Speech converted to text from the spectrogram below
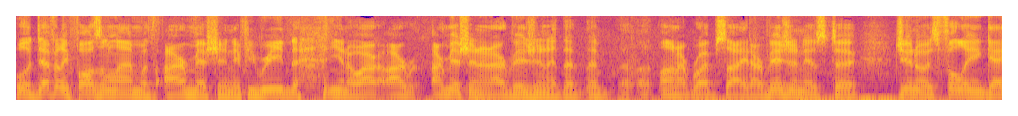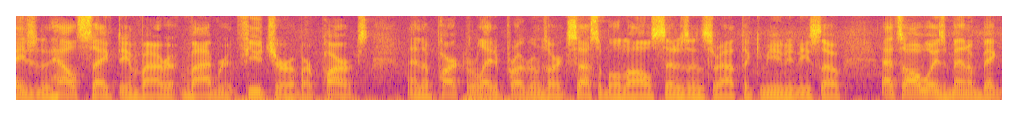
Well, it definitely falls in line with our mission. If you read, you know, our our, our mission and our vision at the, uh, on our website, our vision is to Juneau is fully engaged in the health, safety, and vibrant future of our parks and the park related programs are accessible to all citizens throughout the community. So that's always been a big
